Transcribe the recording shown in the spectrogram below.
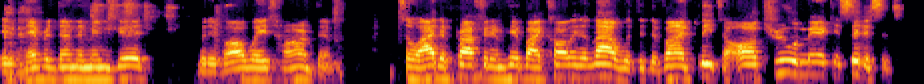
that have never done them any good, but have always harmed them. So I, the prophet, am hereby calling aloud with the divine plea to all true American citizens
